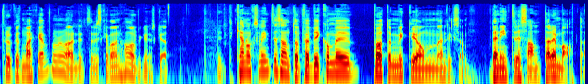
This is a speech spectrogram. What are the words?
Frukostmacka får det vara, det ska vara en havregrynsgröt. Det kan också vara intressant då, för vi kommer ju prata mycket om liksom, den intressantare maten,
